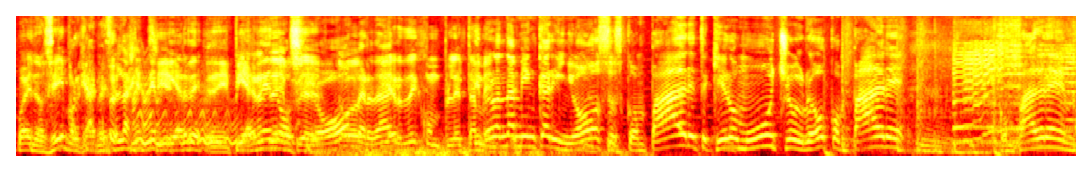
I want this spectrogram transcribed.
Bueno, sí, porque a veces la gente pierde, pierde, noción, ¿verdad? Pierde completamente. Primero andan bien cariñosos, compadre, te quiero mucho, y luego, compadre, compadre.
